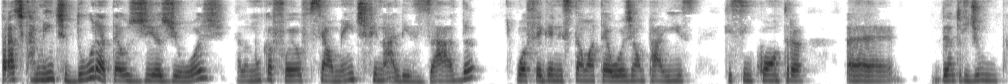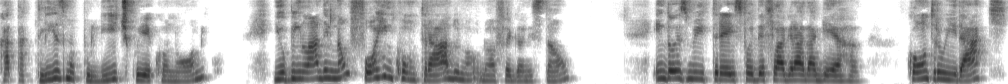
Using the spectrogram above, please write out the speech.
praticamente dura até os dias de hoje, ela nunca foi oficialmente finalizada. O Afeganistão até hoje é um país que se encontra é, dentro de um cataclisma político e econômico. E o Bin Laden não foi encontrado no, no Afeganistão. Em 2003 foi deflagrada a guerra contra o Iraque,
